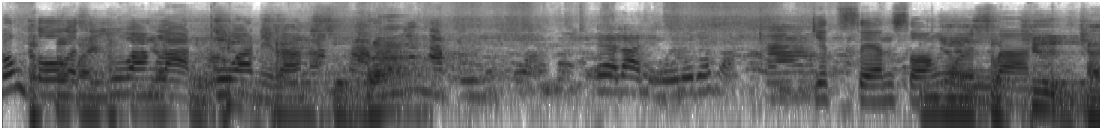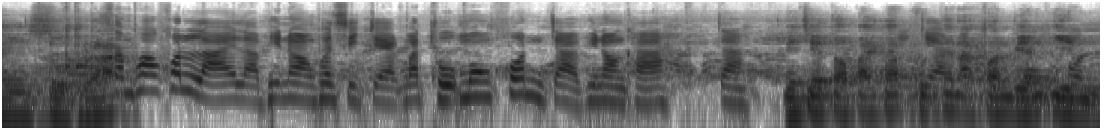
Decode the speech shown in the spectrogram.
ลงโตกับสิอยู่วางลานกลัวานี่แล้วนะ สุระยังนับอยู่ แม่ลาดเห็นรู้ด้วยด้วยค่ะค่ะเจ็ดแสนสองคุณหยายมื่นสดบาทชื่นชัยสุระสัมพ่อคนหลายล่ะพี่น้องเพิ่นสิแจกวัตถุมงคลจ้ะพี่น้องคะจ้ะเรียนเชิญต่อไปครับ คุณธนากรเวียนอินทร์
